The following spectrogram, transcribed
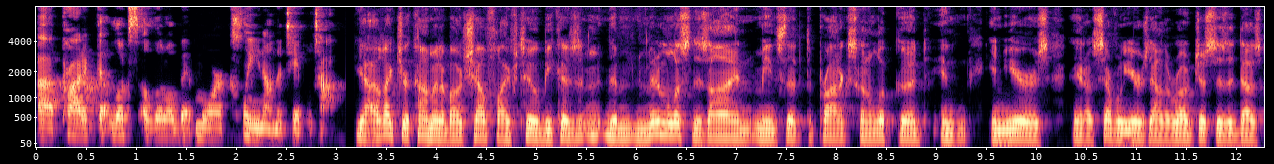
a product that looks a little bit more clean on the tabletop. Yeah, I liked your comment about shelf life too, because the minimalist design means that the product's going to look good in in years, you know, several years down the road, just as it does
